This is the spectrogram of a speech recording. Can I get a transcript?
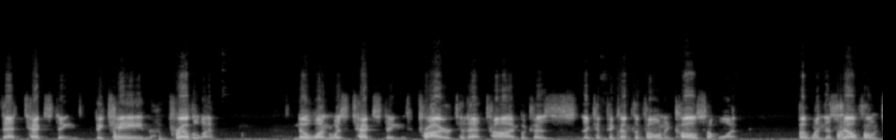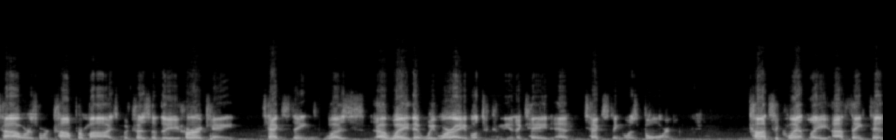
that texting became prevalent. No one was texting prior to that time because they could pick up the phone and call someone. But when the cell phone towers were compromised because of the hurricane, texting was a way that we were able to communicate, and texting was born. Consequently, I think that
